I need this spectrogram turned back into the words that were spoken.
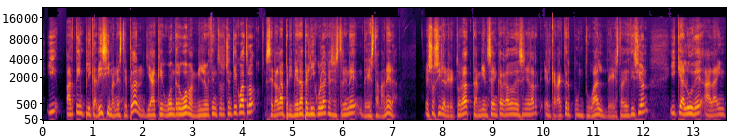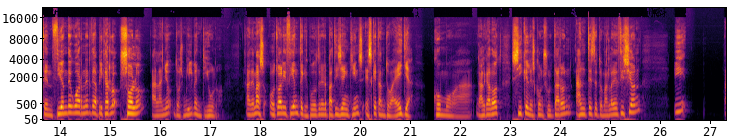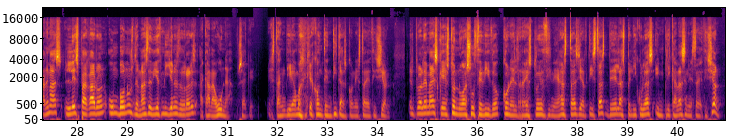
y parte implicadísima en este plan, ya que Wonder Woman 1984 será la primera película que se estrene de esta manera. Eso sí, la directora también se ha encargado de señalar el carácter puntual de esta decisión y que alude a la intención de Warner de aplicarlo solo al año 2021. Además, otro aliciente que pudo tener Patty Jenkins es que tanto a ella como a Gal Gadot sí que les consultaron antes de tomar la decisión y Además, les pagaron un bonus de más de 10 millones de dólares a cada una. O sea que están, digamos que contentitas con esta decisión. El problema es que esto no ha sucedido con el resto de cineastas y artistas de las películas implicadas en esta decisión.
